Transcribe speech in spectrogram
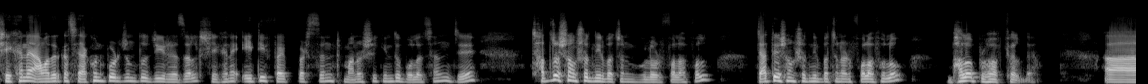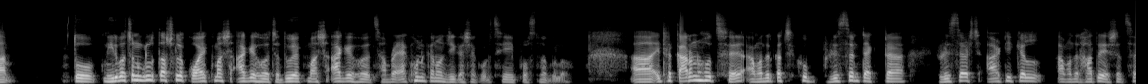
সেখানে আমাদের কাছে এখন পর্যন্ত যে রেজাল্ট সেখানে এইটি ফাইভ পার্সেন্ট মানুষই কিন্তু বলেছেন যে ছাত্র সংসদ নির্বাচনগুলোর ফলাফল, জাতীয় সংসদ নির্বাচনের ফলাফলও ভালো প্রভাব ফেলবে। তো নির্বাচনগুলো তো আসলে কয়েক মাস আগে হয়েছে দু এক মাস আগে হয়েছে। আমরা এখন কেন জিজ্ঞাসা করছি এই প্রশ্নগুলো? এটার কারণ হচ্ছে আমাদের কাছে খুব রিসেন্ট একটা রিসার্চ আর্টিকেল আমাদের হাতে এসেছে।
